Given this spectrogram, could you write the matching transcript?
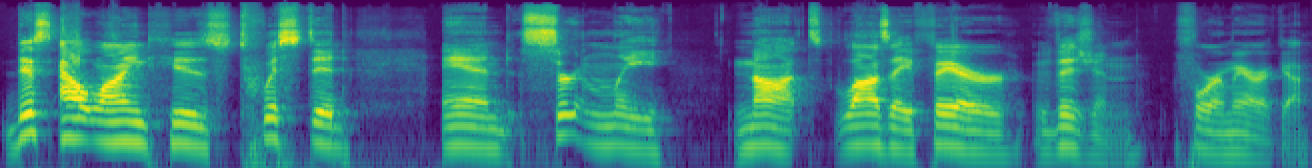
This outlined his twisted and certainly not laissez faire vision for America.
